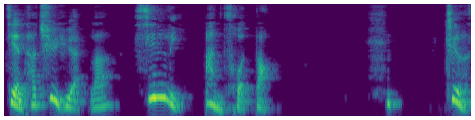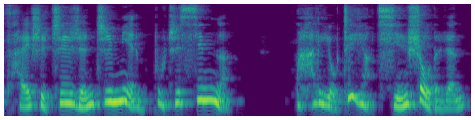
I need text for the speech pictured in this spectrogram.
见他去远了，心里暗忖道。哼这才是知人知面不知心呢，哪里有这样禽兽的人？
